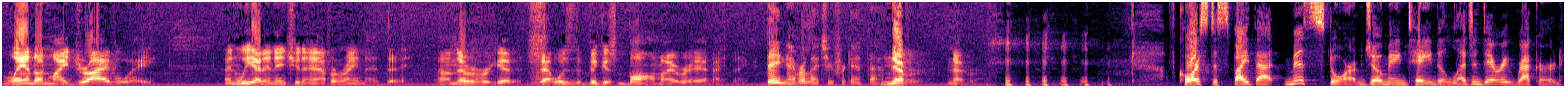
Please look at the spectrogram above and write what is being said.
land on my driveway, and we had an inch and a half of rain that day. I'll never forget it. That was the biggest bomb I ever had, I think. They never let you forget that. Never, never. Of course, despite that mist storm, Joe maintained a legendary record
